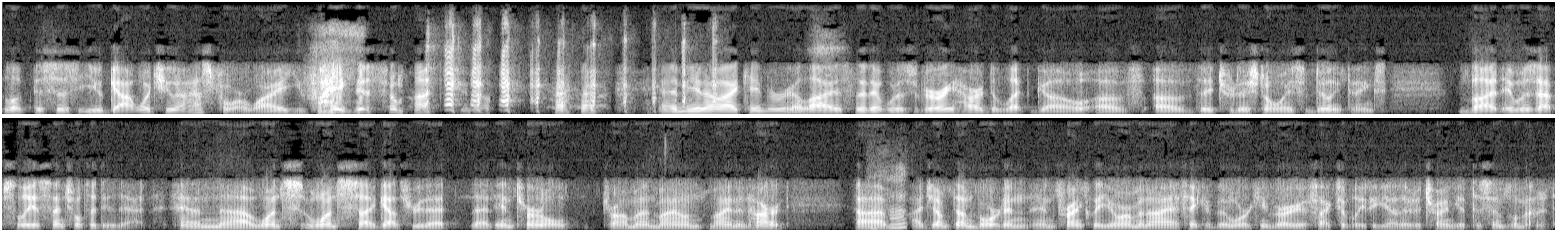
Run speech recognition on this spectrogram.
look, this is you got what you asked for. Why are you fighting this so much? You know? and you know, I came to realize that it was very hard to let go of of the traditional ways of doing things, but it was absolutely essential to do that. And uh, once once I got through that that internal trauma in my own mind and heart, uh, mm-hmm. I jumped on board. And, and frankly, Yoram and I, I think, have been working very effectively together to try and get this implemented.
